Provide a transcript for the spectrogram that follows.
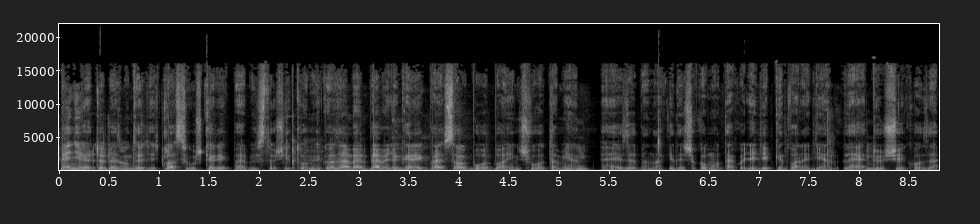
Mennyire több ez, mint egy klasszikus kerékpárbiztosító, amikor az ember bemegy a kerékpár szakboltba, én is voltam ilyen uh-huh. helyzetben annak idején, és akkor mondták, hogy egyébként van egy ilyen lehetőség uh-huh. hozzá.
